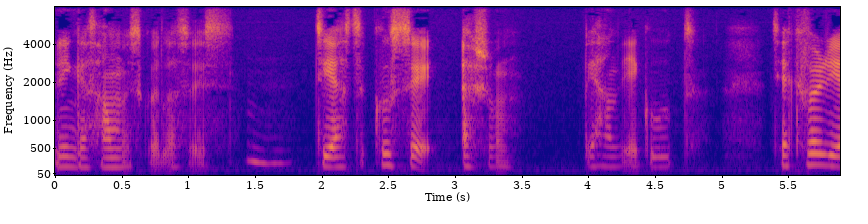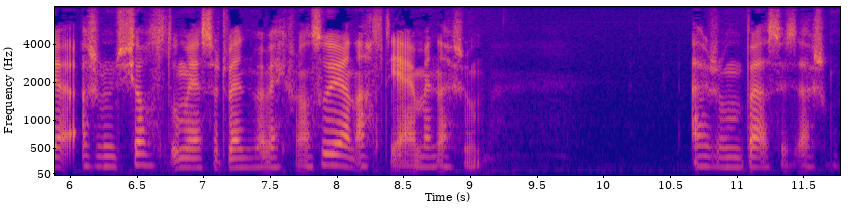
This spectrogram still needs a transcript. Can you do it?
ringa sammenskole, så vis. Til at hvordan er som behandler jeg god. Til at hver jeg er som kjolt om jeg er så vendt meg vekk fra han, så gjør han alltid jeg men er som er som bare så er som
